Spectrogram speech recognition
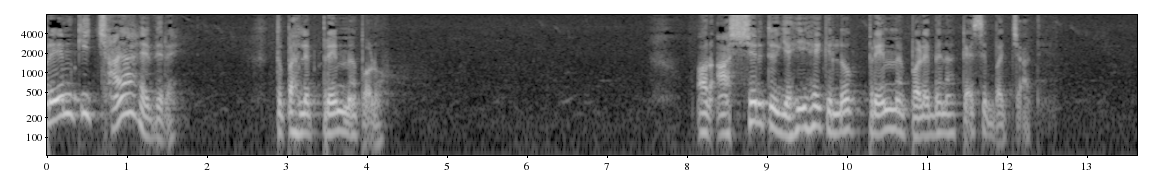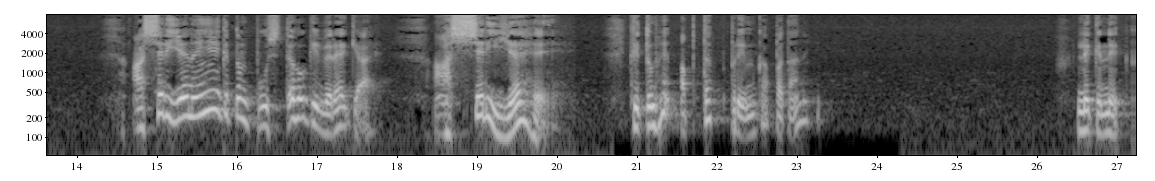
प्रेम की छाया है विरह। तो पहले प्रेम में पड़ो और आश्चर्य तो यही है कि लोग प्रेम में पड़े बिना कैसे बच जाते आश्चर्य यह नहीं है कि तुम पूछते हो कि विरह क्या है। आश्चर्य यह है कि तुम्हें अब तक प्रेम का पता नहीं। लेकिन एक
